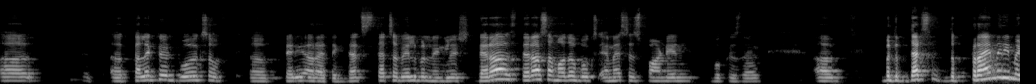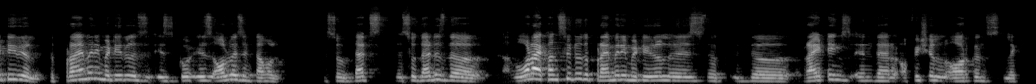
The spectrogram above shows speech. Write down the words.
uh, uh, collected works of uh, Periyar. I think that's that's available in English. There are there are some other books. M.S.S. Pandian book is there, uh, but the, that's the primary material. The primary material is is, go, is always in Tamil. So that's so that is the what I consider the primary material is the, the writings in their official organs like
